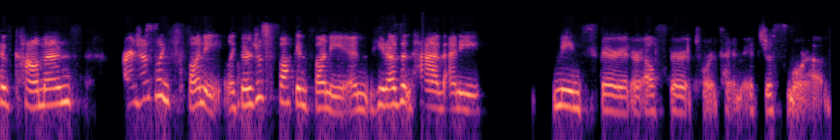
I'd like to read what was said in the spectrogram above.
his comments are just like funny like they're just fucking funny and he doesn't have any mean spirit or ill spirit towards him it's just more of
